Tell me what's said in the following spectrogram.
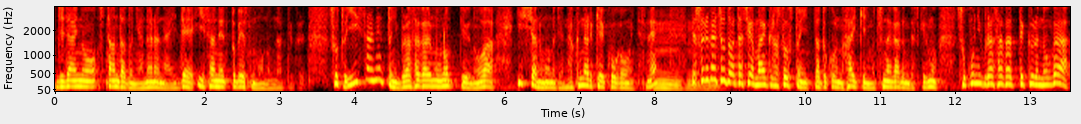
時代のスタンダードにはならないでイーサネットベースのものになってくる。そうするとイーサネットにぶら下がるものっていうのは、一社のものじゃなくなる傾向が多いんですね。で、それがちょうど私がマイクロソフトに行ったところの背景にもつながるんですけども、そこにぶら下がってくるのが、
